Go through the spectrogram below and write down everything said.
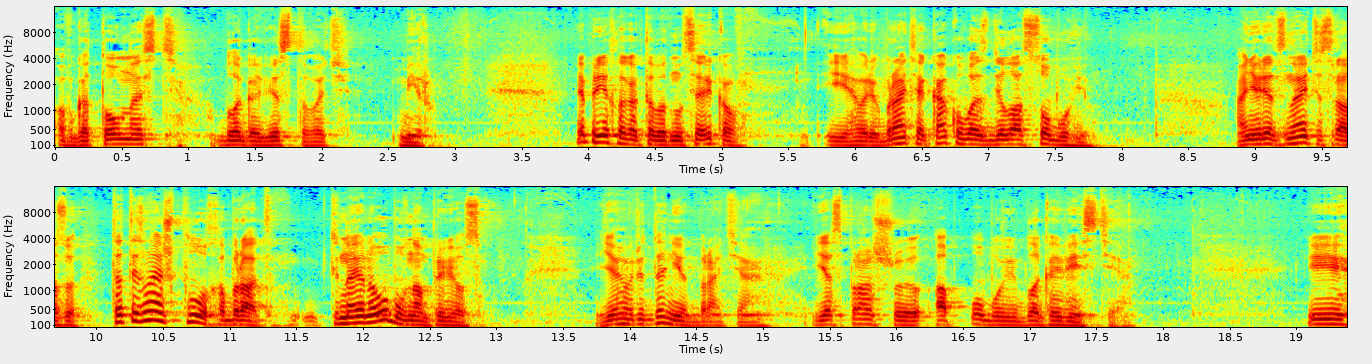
в готовность благовествовать мир. Я приехал как-то в одну церковь и говорю, братья, как у вас дела с обувью? Они говорят, знаете сразу, да ты знаешь плохо, брат, ты, наверное, обувь нам привез? Я говорю, да нет, братья, я спрашиваю об обуви благовестия. И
